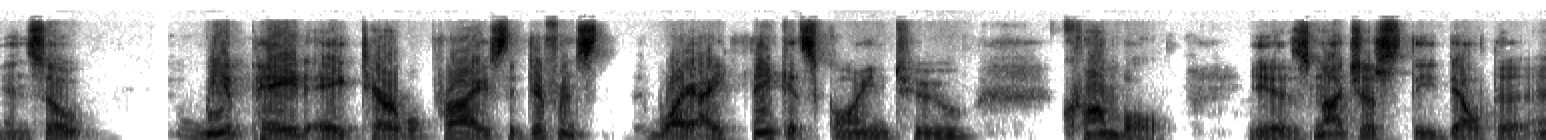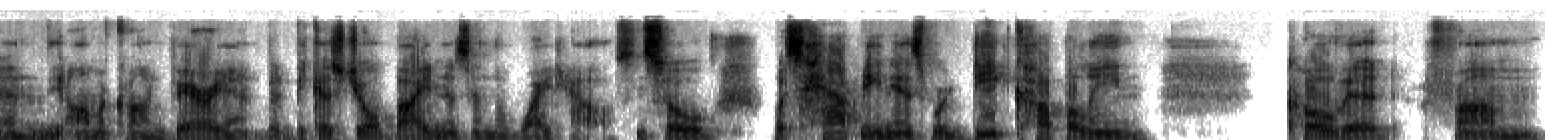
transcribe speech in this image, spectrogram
and so we have paid a terrible price. The difference, why I think it's going to crumble, is not just the Delta and the Omicron variant, but because Joe Biden is in the White House. And so what's happening is we're decoupling COVID from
